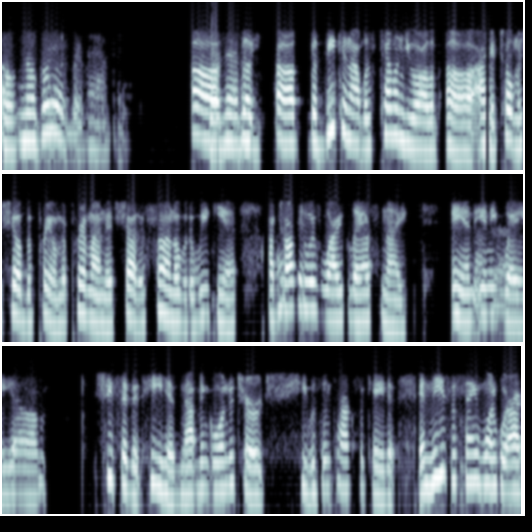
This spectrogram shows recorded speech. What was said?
Oh, no, go ahead, Brother Uh, Go the uh the deacon I was telling you all. Uh, I had told Michelle to pray on the prayer line that shot his son over the weekend. I talked to his wife last night, and anyway, um, she said that he had not been going to church. He was intoxicated, and these the same one where I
